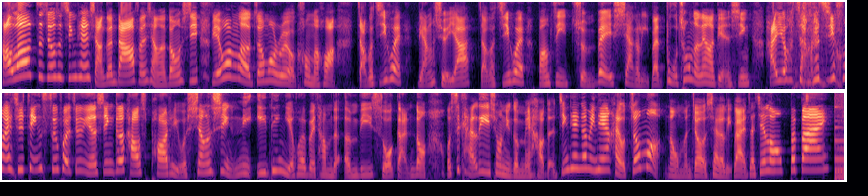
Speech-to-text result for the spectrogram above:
好了，这就是今天想跟大家分享的东西。别忘了周末如果有空的话，找个机会量血。血压，找个机会帮自己准备下个礼拜补充能量的点心，还有找个机会去听 Super Junior 的新歌 House Party。我相信你一定也会被他们的 MV 所感动。我是凯莉，希望你有个美好的今天跟明天，还有周末。那我们就下个礼拜再见喽，拜拜。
